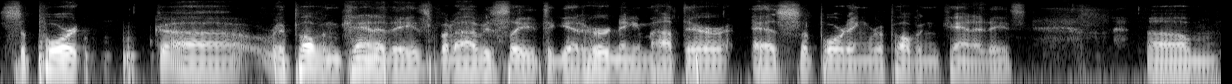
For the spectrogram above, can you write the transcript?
support uh, Republican candidates, but obviously to get her name out there as supporting Republican candidates. Um,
